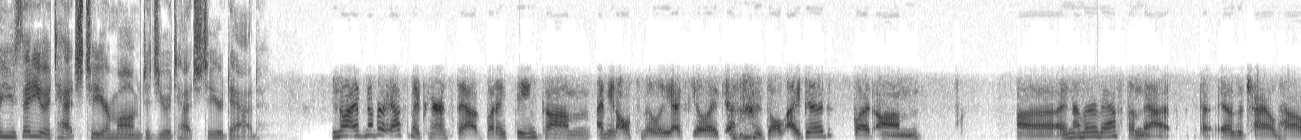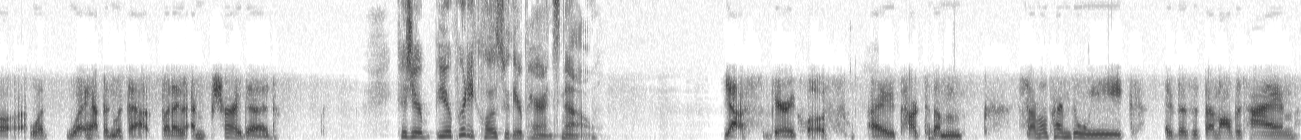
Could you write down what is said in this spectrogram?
you said you attached to your mom. Did you attach to your dad? You know, I've never asked my parents that, but I think, um, I mean, ultimately, I feel like as an adult I did, but um, uh, I never have asked them that as a child how what what happened with that. But I, I'm sure I did. Because you're you're pretty close with your parents now. Yes, very close. I talk to them several times a week. I visit them all the time.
